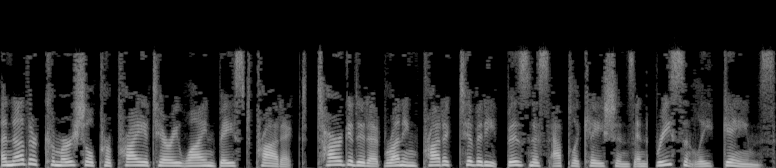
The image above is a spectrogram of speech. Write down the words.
Another commercial proprietary wine-based product, targeted at running productivity, business applications and, recently, games.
